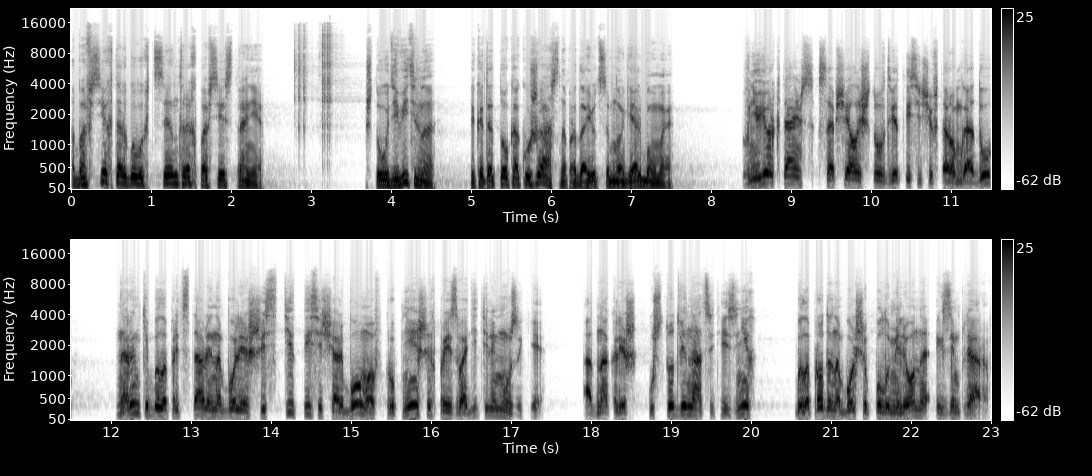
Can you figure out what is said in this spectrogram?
обо всех торговых центрах по всей стране. Что удивительно, так это то, как ужасно продаются многие альбомы – в «Нью-Йорк Таймс» сообщалось, что в 2002 году на рынке было представлено более 6 тысяч альбомов крупнейших производителей музыки. Однако лишь у 112 из них было продано больше полумиллиона экземпляров.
